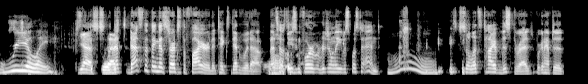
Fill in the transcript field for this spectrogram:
Really? Yes, So that's- that's that's the thing that starts the fire that takes Deadwood out. That's how Oh. season four originally was supposed to end. Oh. So let's tie up this thread. We're gonna have to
